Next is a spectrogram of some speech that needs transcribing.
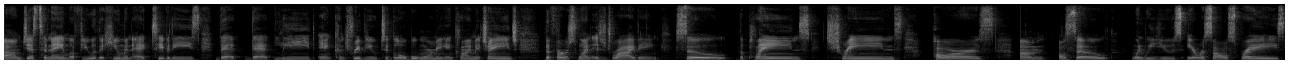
um, just to name a few of the human activities that that lead and contribute to global warming and climate change the first one is driving so the planes trains, cars. Um, also, when we use aerosol sprays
